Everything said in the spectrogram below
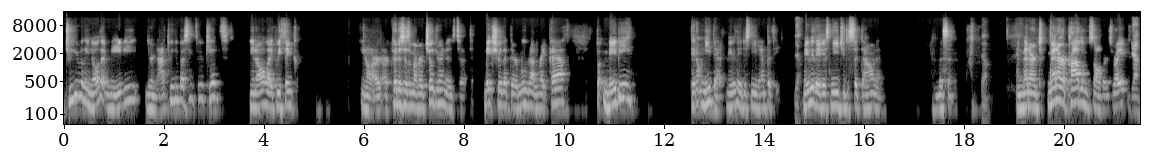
do you really know that maybe you're not doing the best thing for your kids you know like we think you know our, our criticism of our children is to, to make sure that they're moving on the right path but maybe they don't need that. Maybe they just need empathy. Yeah. Maybe they just need you to sit down and, and listen. Yeah. And men aren't men are problem solvers, right? Yeah.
